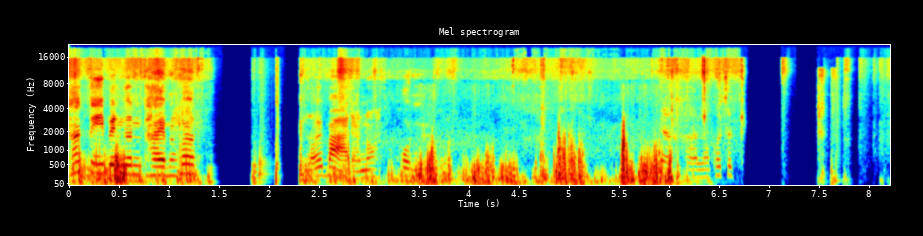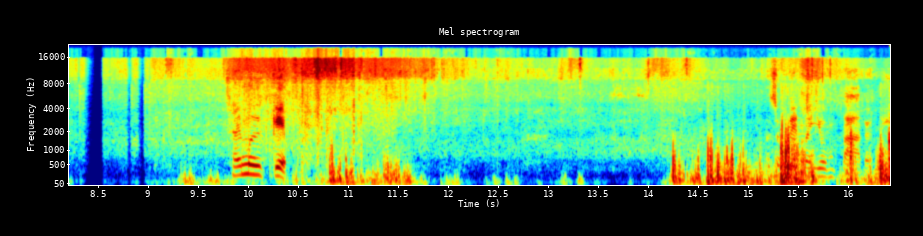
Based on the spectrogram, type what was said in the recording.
ถ้าตีเป็นเงินไทยมันก็ร้อยบาทอะเนาะทุกคนเนี่ยค่ะเราก็จะ ใช้มือเก็บ ก็จะเป็นมะยมป่าแบบนี้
